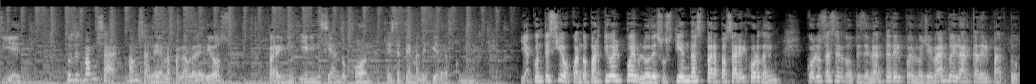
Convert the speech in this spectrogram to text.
7. Entonces vamos a, vamos a leer la palabra de Dios para ir iniciando con este tema de piedras conmemorativas. Y aconteció cuando partió el pueblo de sus tiendas para pasar el Jordán, con los sacerdotes delante del pueblo llevando el arca del pacto,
